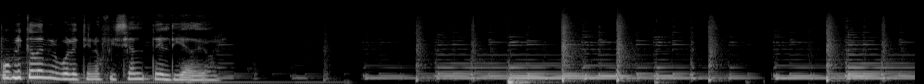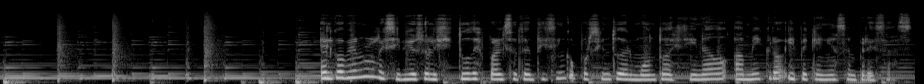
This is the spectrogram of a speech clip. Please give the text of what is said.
publicada en el Boletín Oficial del día de hoy. El gobierno recibió solicitudes por el 75% del monto destinado a micro y pequeñas empresas.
